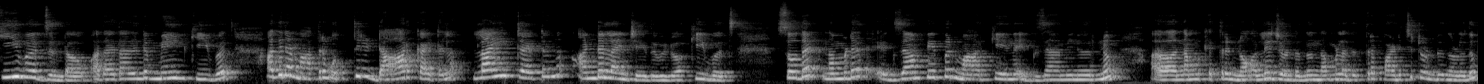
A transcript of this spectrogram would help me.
കീവേഡ്സ് ഉണ്ടാവും. അതായത് അതിന്റെ മെയിൻ കീവേഡ്സ് അതിനെ മാത്രം ഒത്തിരി ഡാർക്ക് ആയിട്ടല്ല ലൈറ്റ് അണ്ടർലൈൻ ചെയ്ത് വിടുക കീവേഡ്സ് സോ ദാറ്റ് നമ്മുടെ എക്സാം പേപ്പർ മാർക്ക് ചെയ്യുന്ന എക്സാമിനറിനും നമുക്ക് എത്ര നോളജ് ഉണ്ടെന്നും നമ്മൾ അത് എത്ര പഠിച്ചിട്ടുണ്ട് എന്നുള്ളതും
